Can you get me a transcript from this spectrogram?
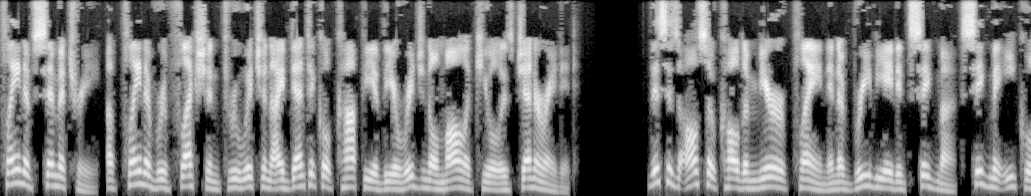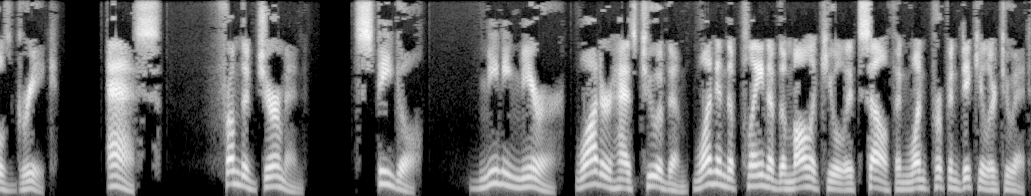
Plane of symmetry, a plane of reflection through which an identical copy of the original molecule is generated. This is also called a mirror plane and abbreviated sigma, sigma equals Greek s from the German Spiegel, meaning mirror. Water has two of them, one in the plane of the molecule itself and one perpendicular to it.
